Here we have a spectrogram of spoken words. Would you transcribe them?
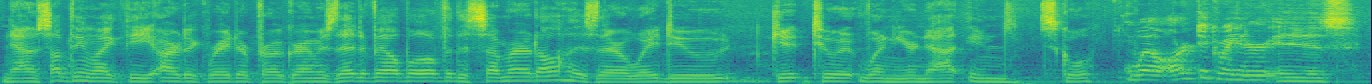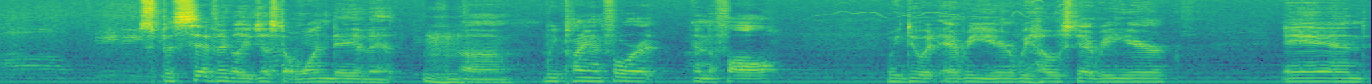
Now, something like the Arctic Raider program, is that available over the summer at all? Is there a way to get to it when you're not in school? Well, Arctic Raider is specifically just a one day event. Um, we plan for it in the fall. We do it every year. We host every year. And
